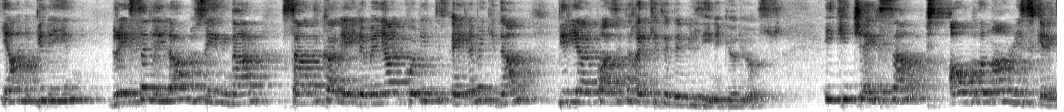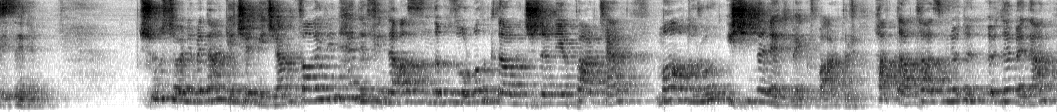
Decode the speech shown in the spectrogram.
Yani bireyin bireysel eylem düzeyinden sendikal eyleme yani kolektif eyleme giden bir yelpazede hareket edebildiğini görüyoruz. İkinci eksen algılanan risk ekseni. Şunu söylemeden geçemeyeceğim. Failin hedefinde aslında bu zorbalık davranışlarını yaparken mağduru işinden etmek vardır. Hatta tazmin öde ödemeden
